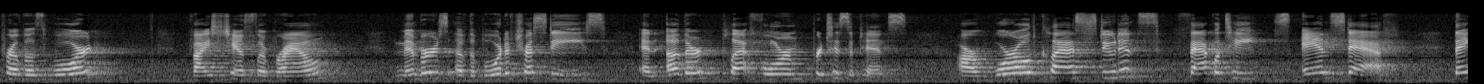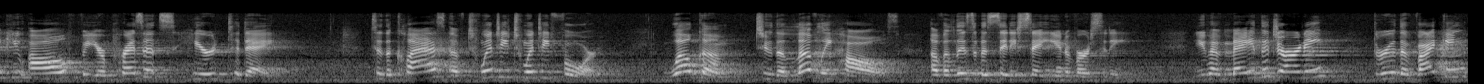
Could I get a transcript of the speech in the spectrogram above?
Provost Ward, Vice Chancellor Brown, members of the Board of Trustees, and other platform participants, our world-class students, faculty, and staff, thank you all for your presence here today. To the class of 2024, welcome to the lovely halls of Elizabeth City State University. You have made the journey through the Viking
